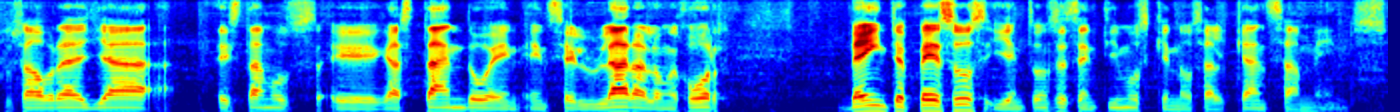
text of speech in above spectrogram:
pues ahora ya estamos eh, gastando en, celular a lo mejor 20 pesos y entonces sentimos que nos alcanza menos.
